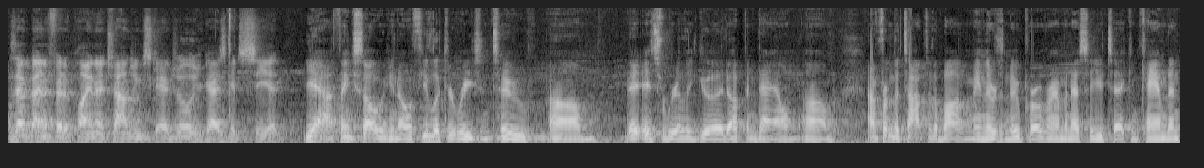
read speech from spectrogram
Is that benefit of playing a challenging schedule? You guys get to see it. yeah, I think so. You know, if you look at Region Two, um, it's really good up and down. Um, I'm from the top to the bottom. I mean, there's a new program in SAU Tech in Camden.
